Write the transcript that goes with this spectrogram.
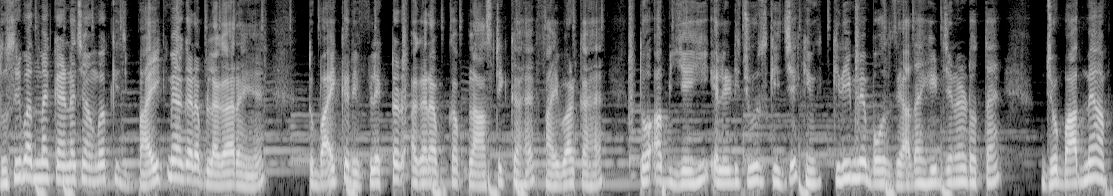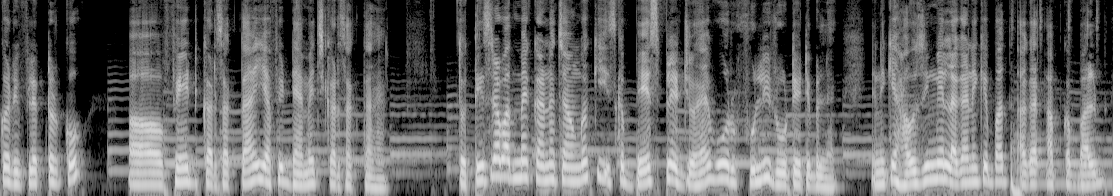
दूसरी बात मैं कहना चाहूँगा कि बाइक में अगर आप लगा रहे हैं तो बाइक का रिफ्लेक्टर अगर आपका प्लास्टिक का है, फाइबर का है तो आप यही एलईडी चूज़ कीजिए क्योंकि क्रीम में बहुत ज़्यादा हीट जनरेट होता है, जो बाद में आपका रिफ्लेक्टर को फेड कर सकता है या फिर डैमेज कर सकता है। तो तीसरा बात मैं कहना चाहूँगा कि इसका बेस प्लेट जो है, वो फुली रोटेटेबल है। यानी कि हाउसिंग में लगाने के बाद अगर आपका बल्ब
